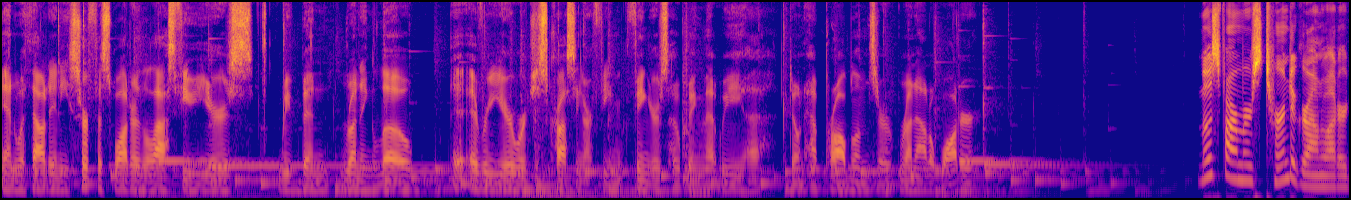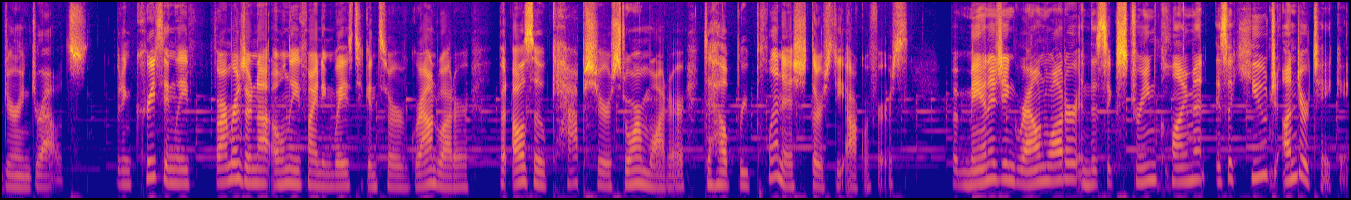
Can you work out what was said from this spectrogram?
And without any surface water the last few years, we've been running low. Every year, we're just crossing our fingers hoping that we uh, don't have problems or run out of water. Most farmers turn to groundwater during droughts. But increasingly, farmers are not only finding ways to conserve groundwater, but also capture stormwater to help replenish thirsty aquifers. But managing groundwater in this extreme climate is a huge undertaking.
